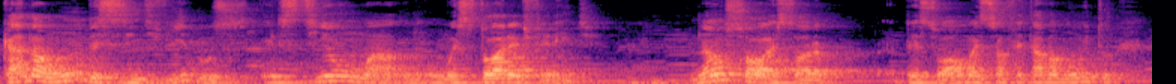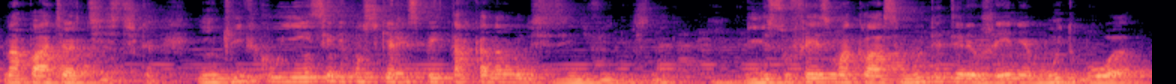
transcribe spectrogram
Cada um desses indivíduos, eles tinham uma, uma história diferente. Não só a história pessoal, mas isso afetava muito na parte artística. E incrível que o Jensen ele conseguia respeitar cada um desses indivíduos, né? E isso fez uma classe muito heterogênea, muito boa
